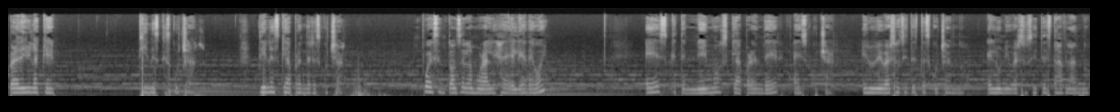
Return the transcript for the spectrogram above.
Pero adivina qué. Tienes que escuchar. Tienes que aprender a escuchar. Pues entonces la moraleja del día de hoy es que tenemos que aprender a escuchar. El universo sí te está escuchando, el universo sí te está hablando,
